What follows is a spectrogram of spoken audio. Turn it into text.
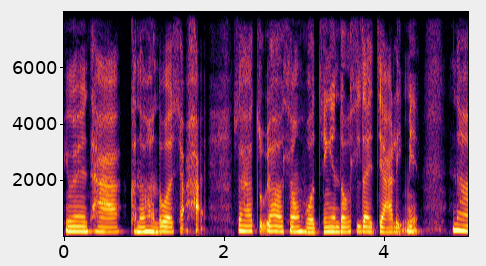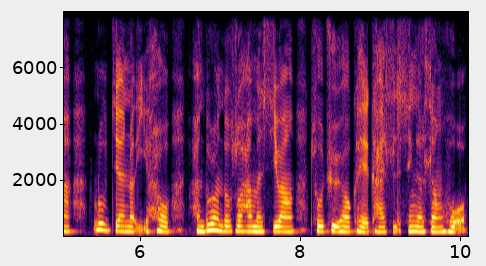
因为他可能很多的小孩，所以他主要的生活经验都是在家里面。那入监了以后，很多人都说他们希望出去以后可以开始新的生活，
